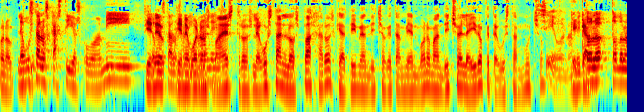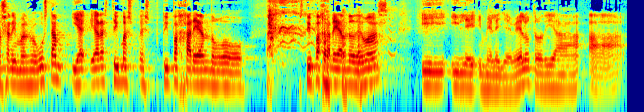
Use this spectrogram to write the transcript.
Bueno, le gustan los castillos como a mí. le Tiene, los tiene buenos maestros, le gustan los pájaros, que a ti me han dicho que también, bueno, me han dicho, he leído que te gustan mucho. Sí, bueno, a mí todo todos los animales me gustan y ahora estoy más estoy pajareando estoy pajareando de más y, y le- y me le llevé el otro día a,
